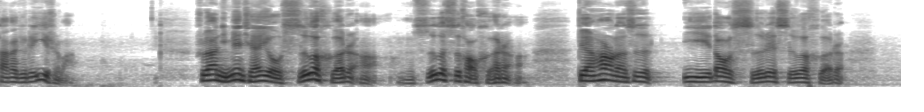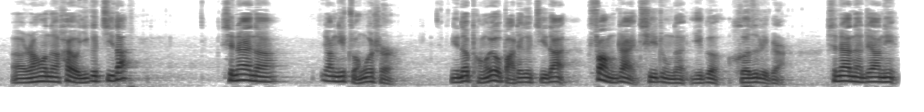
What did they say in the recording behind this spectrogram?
大概就这意思吧。说啊，你面前有十个盒子啊，十个思考盒子啊，编号呢是一到十这十个盒子，呃，然后呢还有一个鸡蛋，现在呢让你转过身儿，你的朋友把这个鸡蛋放在其中的一个盒子里边。现在呢，这样你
